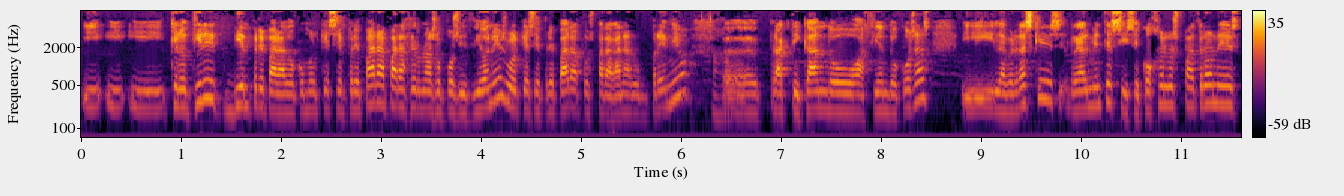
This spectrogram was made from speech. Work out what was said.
y, y- y que lo tiene bien preparado, como el que se prepara para hacer unas oposiciones o el que se prepara pues para ganar un premio, eh, practicando o haciendo cosas. Y la verdad es que realmente si se cogen los patrones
